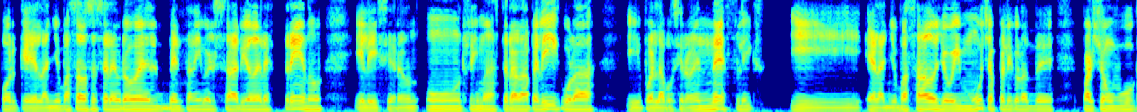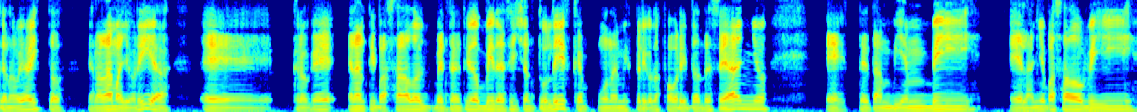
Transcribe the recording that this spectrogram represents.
porque el año pasado se celebró el 20 aniversario del estreno y le hicieron un remaster a la película y pues la pusieron en Netflix y el año pasado yo vi muchas películas de Park Chan-wook que no había visto, era la mayoría. Eh, creo que el antipasado, el 2022, vi Decision to Live, que es una de mis películas favoritas de ese año. Este también vi, el año pasado vi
